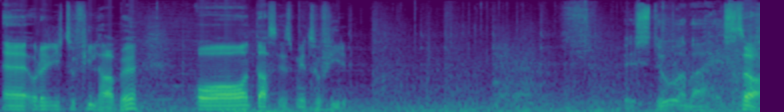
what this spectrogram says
Äh, oder die ich zu viel habe. Und das ist mir zu viel. Bist du aber hässlich. So.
